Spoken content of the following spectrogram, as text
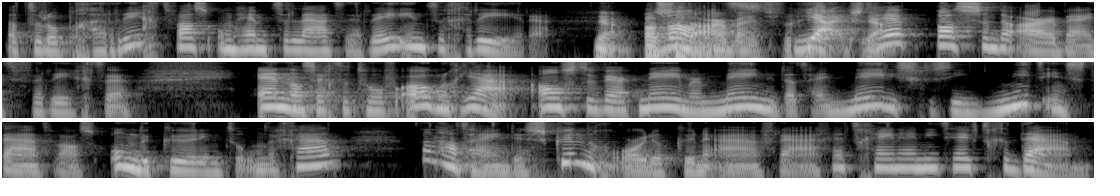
dat erop gericht was om hem te laten reïntegreren. Ja, passende Want, arbeid verrichten. Juist, ja. hè, passende arbeid verrichten. En dan zegt het Hof ook nog, ja, als de werknemer meende dat hij medisch gezien niet in staat was om de keuring te ondergaan, dan had hij een deskundig oordeel kunnen aanvragen, hetgeen hij niet heeft gedaan.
